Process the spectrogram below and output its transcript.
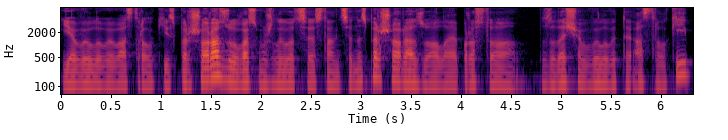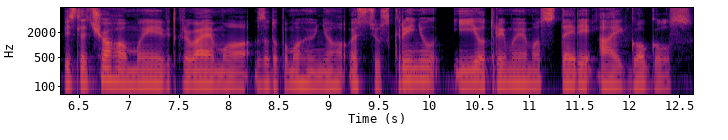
Я виловив Astral Key з першого разу. У вас, можливо, це станеться не з першого разу, але просто задача виловити Astral Key. Після чого ми відкриваємо за допомогою нього ось цю скриню і отримуємо Starry Eye Goggles.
